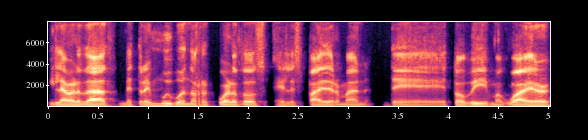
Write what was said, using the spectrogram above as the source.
y la verdad me trae muy buenos recuerdos el Spider-Man de Tobey Maguire.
